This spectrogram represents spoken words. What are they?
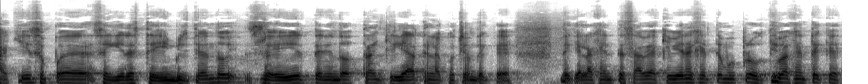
aquí se puede seguir este invirtiendo y seguir teniendo tranquilidad en la cuestión de que de que la gente sabe. Aquí viene gente muy productiva gente que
